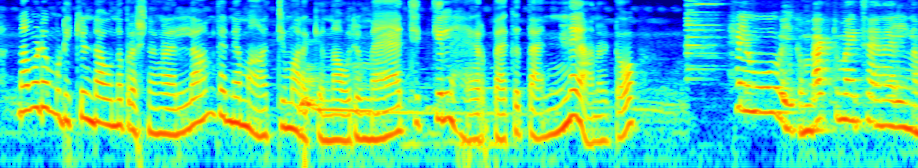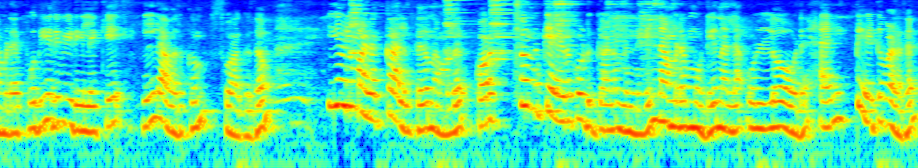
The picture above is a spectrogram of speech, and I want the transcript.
നമ്മുടെ മുടിക്കുണ്ടാവുന്ന പ്രശ്നങ്ങളെല്ലാം തന്നെ മാറ്റിമറിക്കുന്ന ഒരു മാജിക്കൽ ഹെയർ പാക്ക് തന്നെയാണ് കേട്ടോ hello welcome back to my channel നമ്മുടെ പുതിയൊരു വീഡിയോയിലേക്ക് എല്ലാവർക്കും സ്വാഗതം. ഈ ഒരു മഴക്കാലത്ത് നമ്മൾ കുറച്ചൊന്ന് കെയർ കൊടുക്കുകയാണെന്നുണ്ടെങ്കിൽ നമ്മുടെ മുടി നല്ല ഉള്ളോടെ ഹെൽത്തി ആയിട്ട് വളരാൻ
